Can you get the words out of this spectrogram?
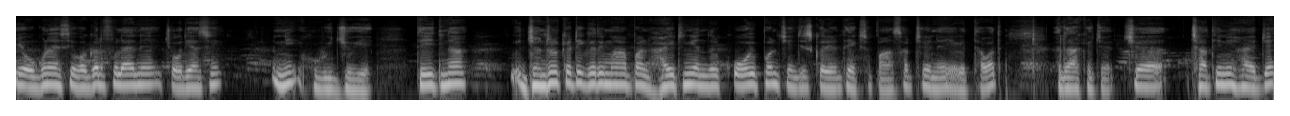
એ ઓગણએંસી વગર ફૂલાઈને ચોર્યાસીની હોવી જોઈએ. તે રીતના જનરલ કેટેગરીમાં પણ હાઇટની અંદર કોઈ પણ ચેન્જીસ કરી નથી. એકસો પાસઠ છે અને યથાવત રાખે છે છાતીની હાઇટ જે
